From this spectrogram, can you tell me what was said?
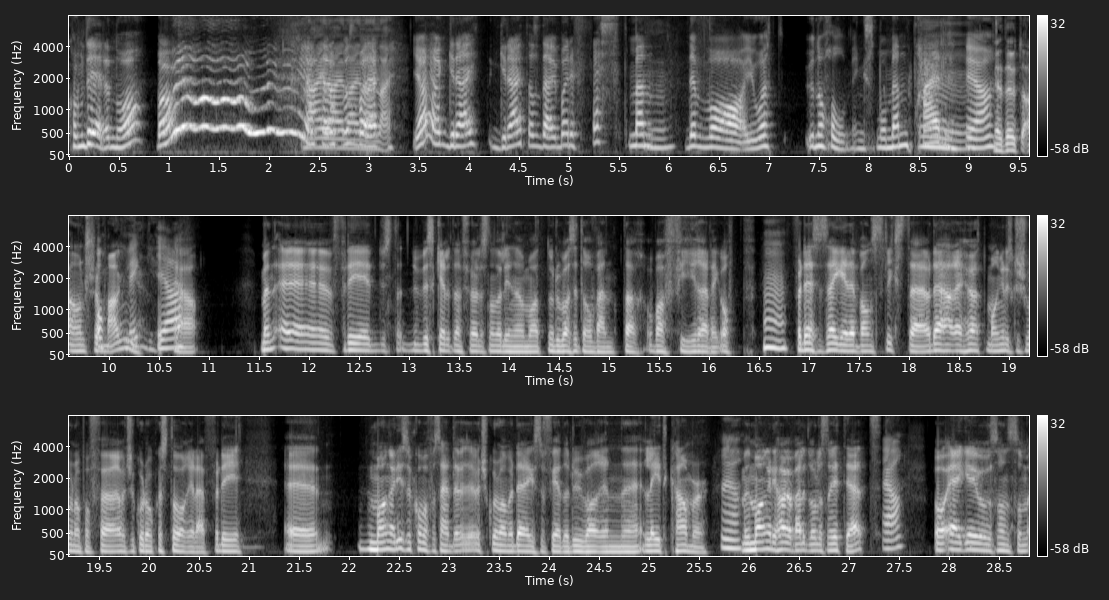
Kom dere nå? Bare, ja, Nei, nei, nei, nei, nei. Ja, ja, greit, greit. Altså, det er jo bare fest. Men Mm. det var jo et underholdningsmoment her. Mm. Ja. Ja, det er jo et arrangement. Ja. Ja. Men eh, fordi du, du beskrev den følelsen Adeline, om at når du bare sitter og venter og bare fyrer deg opp. Mm. For det synes jeg er det vanskeligste, og det har jeg hørt mange diskusjoner på før. Jeg vet ikke hvor dere står i det. Fordi eh, mange av de som kommer for sent Jeg vet ikke hvordan det var med deg, Sofie, da du var en eh, late comer. Ja. Men mange av de har jo veldig dårlig samvittighet. Ja. Og jeg er jo sånn som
